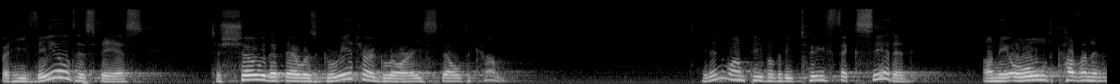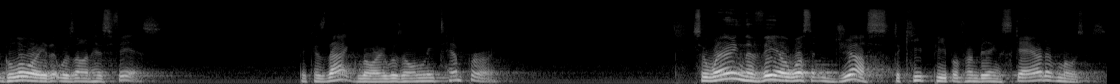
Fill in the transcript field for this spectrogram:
But he veiled his face to show that there was greater glory still to come. He didn't want people to be too fixated on the old covenant glory that was on his face, because that glory was only temporary. So, wearing the veil wasn't just to keep people from being scared of Moses,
